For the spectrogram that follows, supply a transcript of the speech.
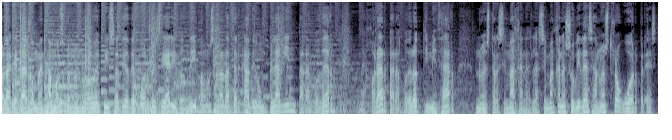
Hola, ¿qué tal? Comenzamos con un nuevo episodio de WordPress Diario donde hoy vamos a hablar acerca de un plugin para poder mejorar, para poder optimizar nuestras imágenes, las imágenes subidas a nuestro WordPress.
